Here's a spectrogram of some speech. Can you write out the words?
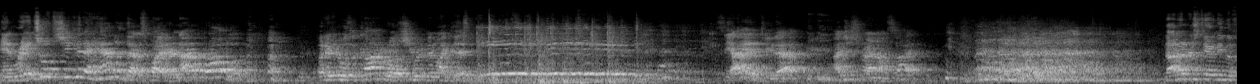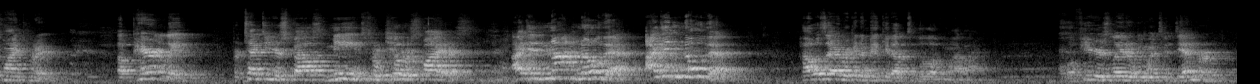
And Rachel, she could have handled that spider, not a problem. But if it was a cockroach, she would have been like this. See, I didn't do that. I just ran outside. not understanding the fine print. Apparently, protecting your spouse means from killer spiders. I did not know that. I didn't know that. How was I ever going to make it up to the love of my life? Well, a few years later, we went to Denver,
